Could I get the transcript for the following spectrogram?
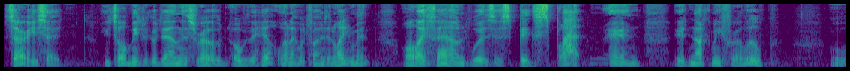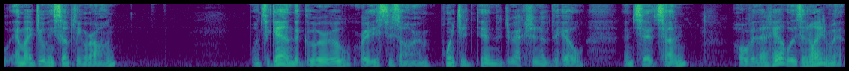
Sir, he said, you told me to go down this road over the hill and I would find enlightenment. All I found was this big splat and it knocked me for a loop. Am I doing something wrong? Once again, the guru raised his arm, pointed in the direction of the hill, and said, Son, over that hill is enlightenment.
